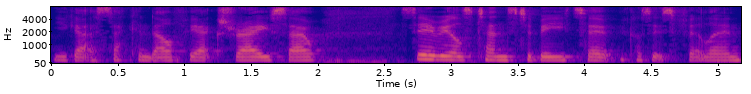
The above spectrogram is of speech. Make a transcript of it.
you get a second healthy extra. So cereals tends to beat it because it's filling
